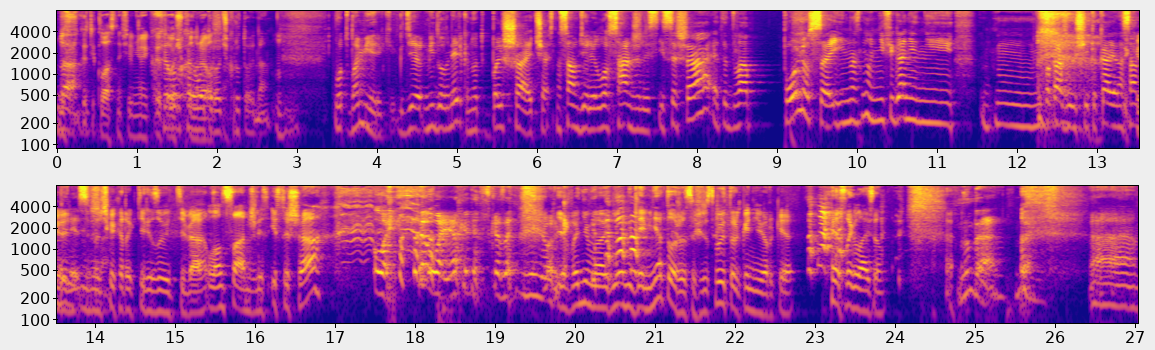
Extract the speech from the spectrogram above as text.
Ну, да. кстати, классный фильм, мне это Hell очень High Water очень крутой, да. Мгм. Вот в Америке, где Middle Америка, ну это большая часть. На самом деле Лос-Анджелес и США это два полюса и на- ну нифига не, не, не показывающие, какая на самом деле США. Немножечко характеризует тебя Лос-Анджелес и США. Ой, ой, я хотел сказать Нью-Йорк. Я понимаю, для для меня тоже существует только Нью-Йорк, я, я согласен. Ну да, да.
